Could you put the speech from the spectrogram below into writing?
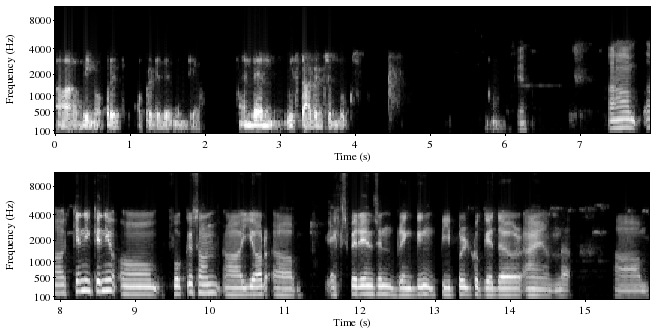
uh, being operate, operated in India. And then we started GimBooks. Okay. Um, uh, can you can you um, focus on uh, your uh, experience in bringing people together and um,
